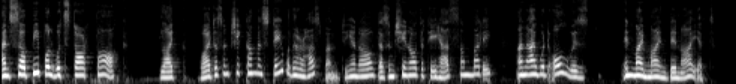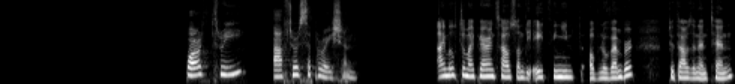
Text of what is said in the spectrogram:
And so people would start talk like, why doesn't she come and stay with her husband? You know, doesn't she know that he has somebody? And I would always, in my mind, deny it. Part three After separation. I moved to my parents' house on the 18th of November 2010.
